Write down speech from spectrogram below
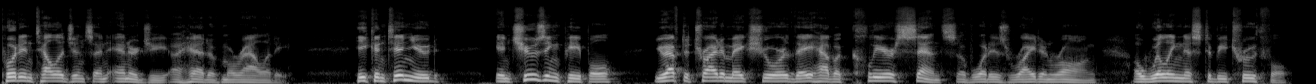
put intelligence and energy ahead of morality. He continued In choosing people, you have to try to make sure they have a clear sense of what is right and wrong, a willingness to be truthful,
